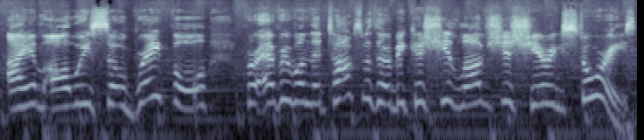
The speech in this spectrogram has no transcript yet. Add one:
I am always so grateful for everyone that talks with her because she loves just sharing stories.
